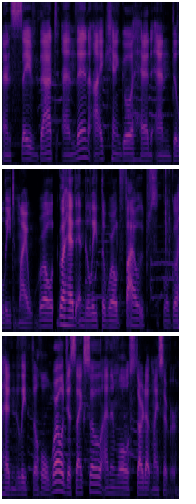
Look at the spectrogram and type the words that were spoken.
and save that. And then I can go ahead and delete my world. Go ahead and delete the world file. Oops, we'll go ahead and delete the whole world, just like so, and then we'll start up my server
